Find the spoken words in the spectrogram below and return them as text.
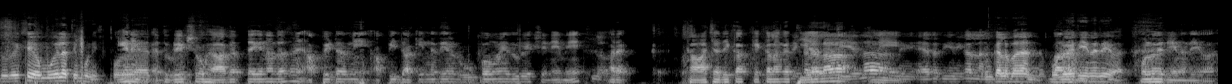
දුරේක්ෂය යොමු වෙලා තිබුණේ. පොළවේ ඈත. කියන්නේ දුරේක්ෂෝ හොයාගත්ත එක නදස අපිට මේ අපි දකින්න තියෙන රූපමය දුරේක්ෂ නෙමේ අර කාච දෙකක් එක ළඟ තියලා මේ ඈත තියෙන එක ලං කරලා බලන්න. පොළවේ තියෙන දේවල්. පොළවේ තියෙන දේවල්.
